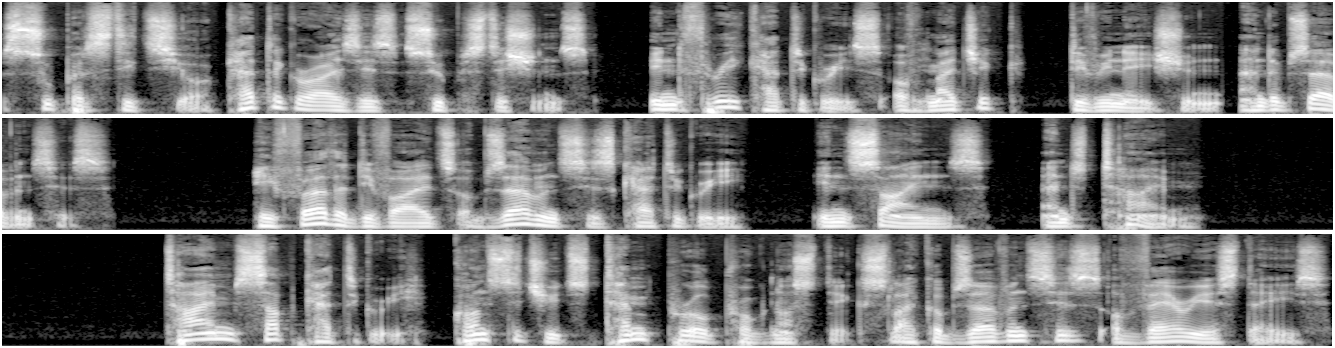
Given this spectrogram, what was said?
Superstitio categorizes superstitions in three categories of magic, divination, and observances. He further divides observances category in signs and time. Time subcategory constitutes temporal prognostics like observances of various days,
